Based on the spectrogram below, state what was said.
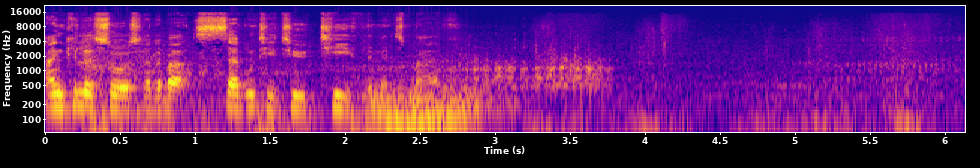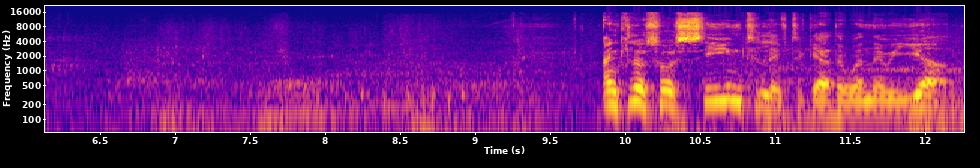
Ankylosaurus had about 72 teeth in its mouth. Ankylosaurs seemed to live together when they were young,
